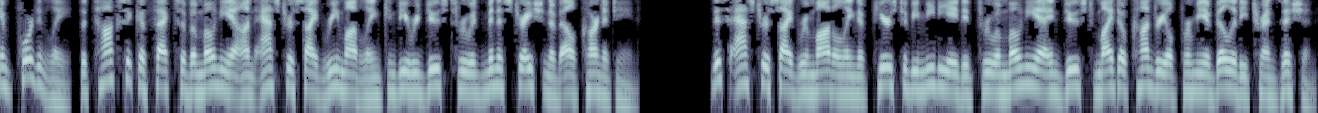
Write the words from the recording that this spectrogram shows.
Importantly, the toxic effects of ammonia on astrocyte remodeling can be reduced through administration of L-carnitine. This astrocyte remodeling appears to be mediated through ammonia-induced mitochondrial permeability transition.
